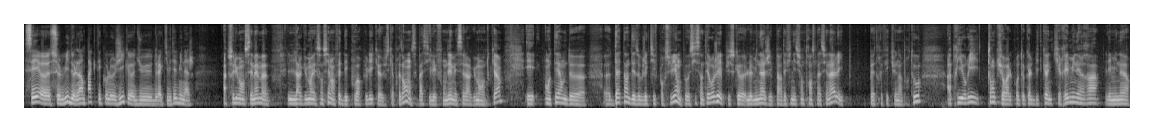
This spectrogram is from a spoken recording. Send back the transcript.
c'est euh, celui de l'impact écologique euh, de l'activité de minage. Absolument, c'est même l'argument essentiel en fait des pouvoirs publics jusqu'à présent. On ne sait pas s'il est fondé, mais c'est l'argument en tout cas. Et en termes d'atteinte des objectifs poursuivis, on peut aussi s'interroger puisque le minage est par définition transnational peut être effectué n'importe où. A priori, tant qu'il y aura le protocole Bitcoin qui rémunérera les mineurs,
